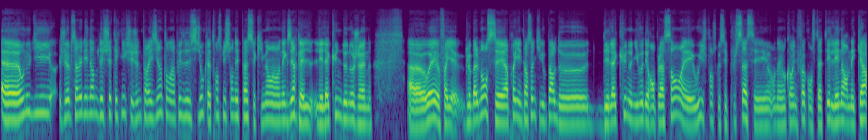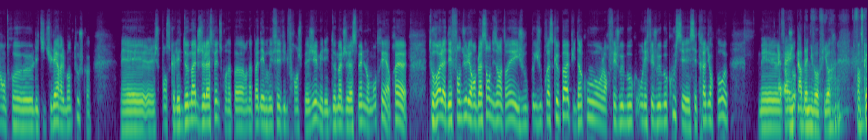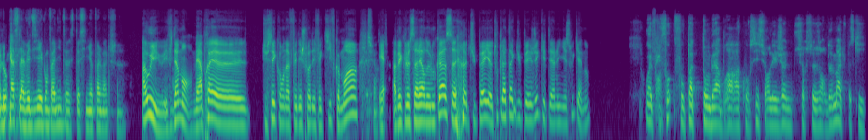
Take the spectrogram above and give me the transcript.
Euh, on nous dit, j'ai observé l'énorme déchet technique chez les jeunes parisiens, tant dans la prise de décision que la transmission des passes, ce qui met en exergue les lacunes de nos jeunes. Euh, ouais, enfin, globalement, c'est après il y a une personne qui nous parle de des lacunes au niveau des remplaçants et oui, je pense que c'est plus ça. C'est on a encore une fois constaté l'énorme écart entre les titulaires et le banc de touche, quoi. Mais je pense que les deux matchs de la semaine, parce qu'on n'a pas, on n'a pas débriefé Villefranche PSG, mais les deux matchs de la semaine l'ont montré. Après, Tourelle a défendu les remplaçants en disant attendez, ils jouent, ils jouent presque pas, et puis d'un coup on leur fait jouer beaucoup, on les fait jouer beaucoup, c'est, c'est très dur pour eux. Mais il enfin, je... de niveau, Philo. je pense que Lucas l'avait dit et compagnie, te, te signe pas le match. Ah oui, évidemment. Mais après, euh, tu sais qu'on a fait des choix d'effectifs comme moi. et avec le salaire de Lucas, tu payes toute l'attaque du PSG qui était alignée ce week-end. Hein. Ouais, il faut, faut pas tomber à bras raccourcis sur les jeunes sur ce genre de match parce qu'ils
